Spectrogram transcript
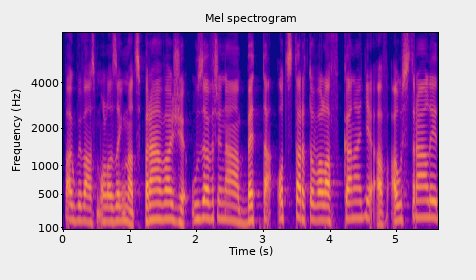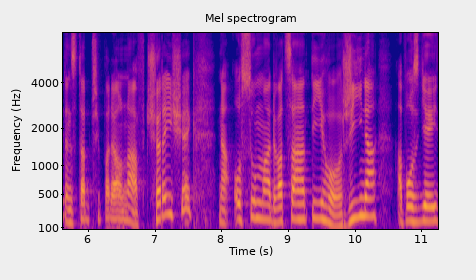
pak by vás mohla zajímat zpráva, že uzavřená beta odstartovala v Kanadě a v Austrálii. Ten start připadal na včerejšek, na 28. října a později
